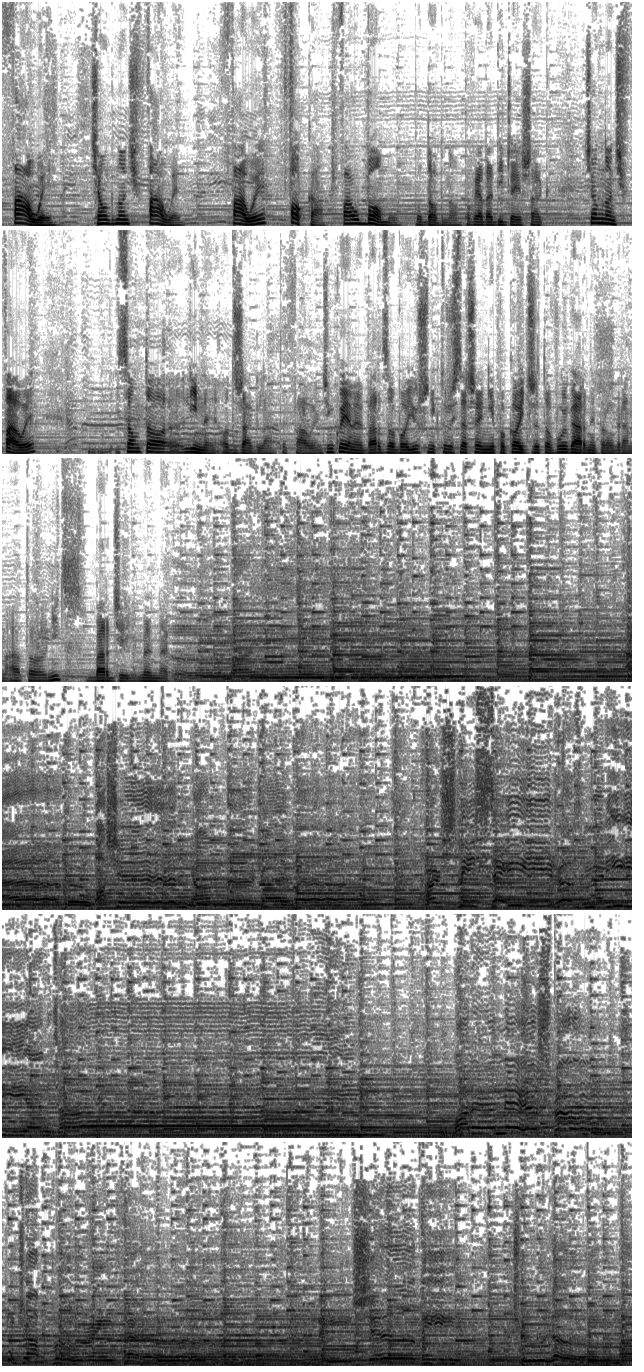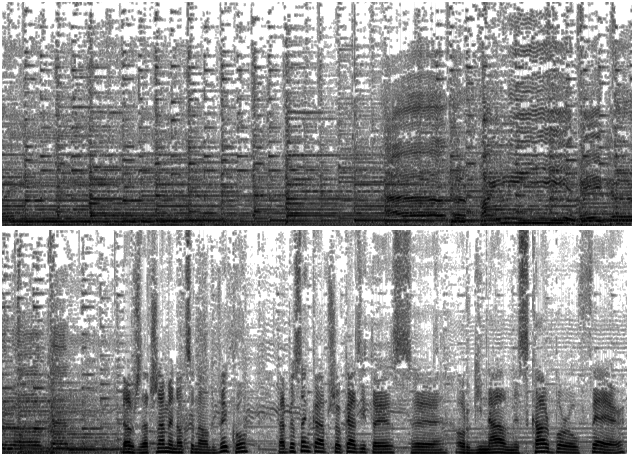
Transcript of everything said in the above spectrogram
Fały. Ciągnąć fały. Fały foka, fałbomu podobno, powiada DJ Shark. Ciągnąć fały. Są to liny od żagla, te fały. Dziękujemy bardzo, bo już niektórzy się zaczęli niepokoić, że to wulgarny program, a to nic bardziej mylnego. Dobrze, zaczynamy Noce na odwyku. Ta piosenka przy okazji to jest e, oryginalny Scarborough Fair,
